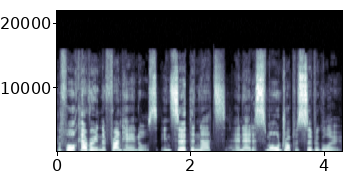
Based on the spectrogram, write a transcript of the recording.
Before covering the front handles, insert the nuts and add a small drop of superglue.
